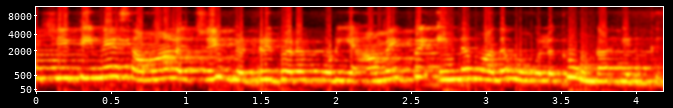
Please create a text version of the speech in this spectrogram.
விஷயத்தையுமே சமாளிச்சு வெற்றி பெறக்கூடிய அமைப்பு இந்த மாதம் உங்களுக்கு உண்டாகி இருக்கு.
